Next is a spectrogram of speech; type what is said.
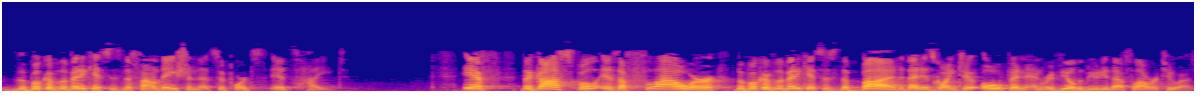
the book of Leviticus is the foundation that supports its height. If the gospel is a flower, the book of Leviticus is the bud that is going to open and reveal the beauty of that flower to us.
